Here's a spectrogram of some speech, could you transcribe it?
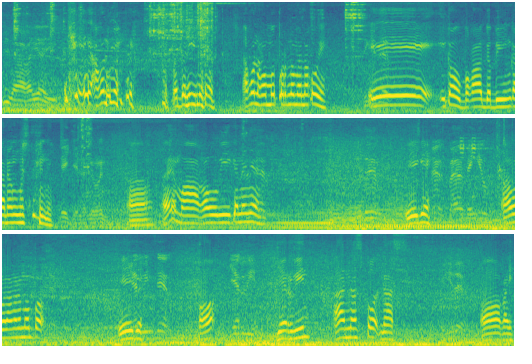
Hindi ba kaya eh. Eh, ako naman, pre. Madali na yan. Ako nakamotor naman ako eh. Sige, Eh, ikaw, baka gabihin ka ng gusto yun eh. Hindi, dyan lang naman. Ah, ay, makakauwi ka na sir. Sige. Thank you. Ah, wala ka naman po. Sige. Jerwin, sir. Oh, Jerwin. Jerwin. Ah, Nas po, Nas. Okay.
